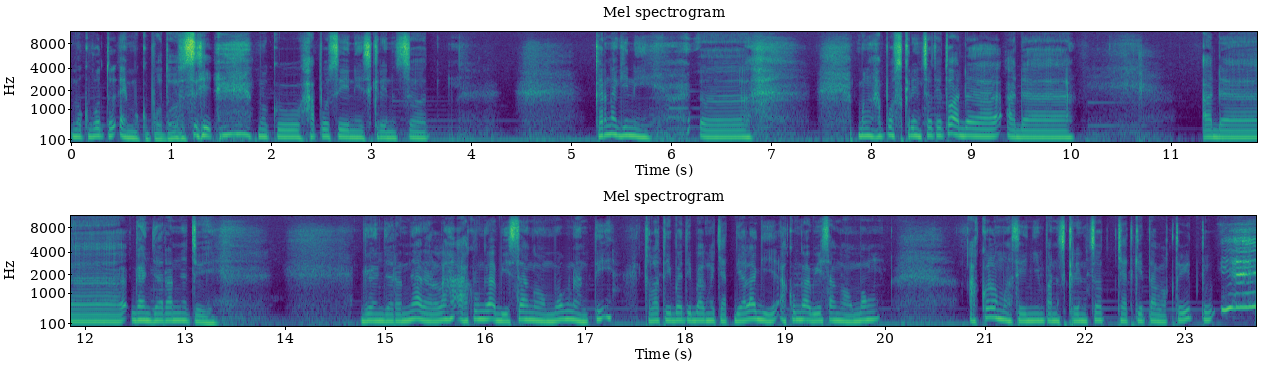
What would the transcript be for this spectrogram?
mau ku putus eh mau ku putus sih. Mau ku hapus ini screenshot. Karena gini uh, menghapus screenshot itu ada ada ada ganjarannya cuy. Ganjarannya adalah aku nggak bisa ngomong nanti kalau tiba-tiba ngechat dia lagi. Aku nggak bisa ngomong. Aku lo masih nyimpan screenshot chat kita waktu itu. Yeay!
